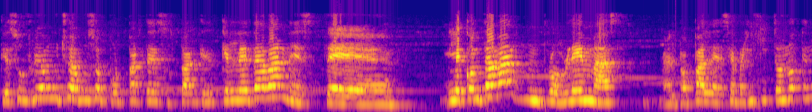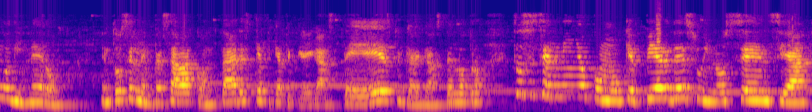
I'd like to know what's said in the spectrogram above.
que sufrió mucho abuso por parte de sus padres, que le daban, este, le contaban problemas al papá le decía, hijito, no tengo dinero. Entonces le empezaba a contar, es que fíjate que gasté esto y que gasté el otro. Entonces el niño como que pierde su inocencia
